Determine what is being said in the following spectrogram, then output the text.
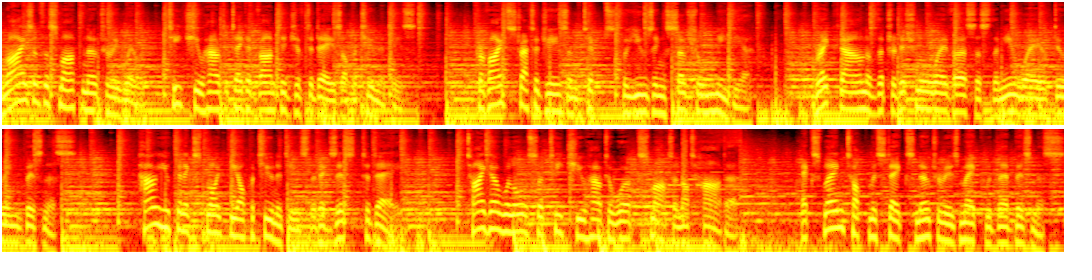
Rise of the Smart Notary will teach you how to take advantage of today's opportunities. Provide strategies and tips for using social media. Breakdown of the traditional way versus the new way of doing business. How you can exploit the opportunities that exist today. Tiger will also teach you how to work smarter not harder. Explain top mistakes notaries make with their business.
